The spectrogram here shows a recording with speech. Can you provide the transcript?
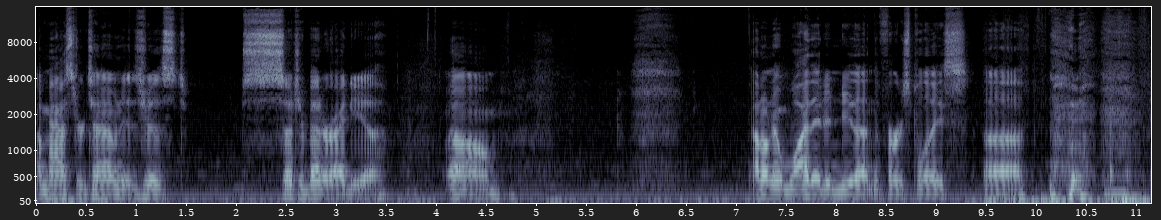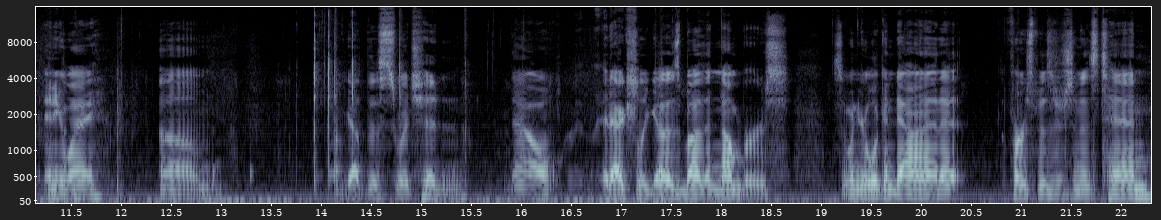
A master tone is just such a better idea. Um, I don't know why they didn't do that in the first place. Uh, anyway, um, I've got this switch hidden. Now, it actually goes by the numbers. So when you're looking down at it, the first position is 10,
